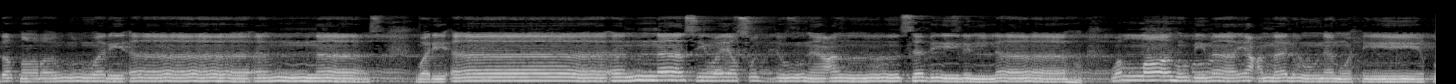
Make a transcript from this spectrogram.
بطرا ورئاء الناس ورئاء الناس ويصدون عن سبيل الله. والله بما يعملون محيط.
